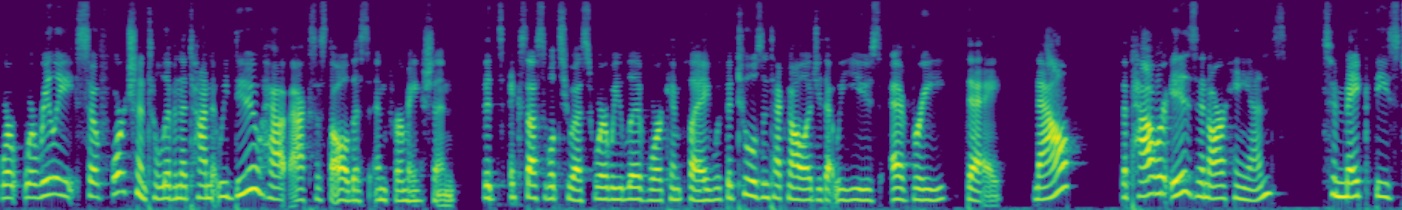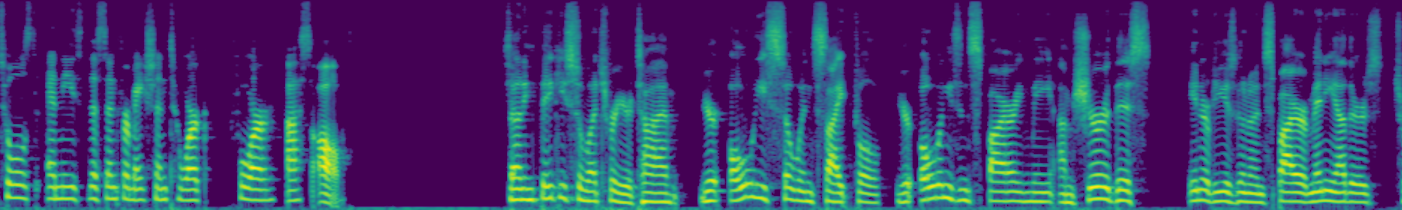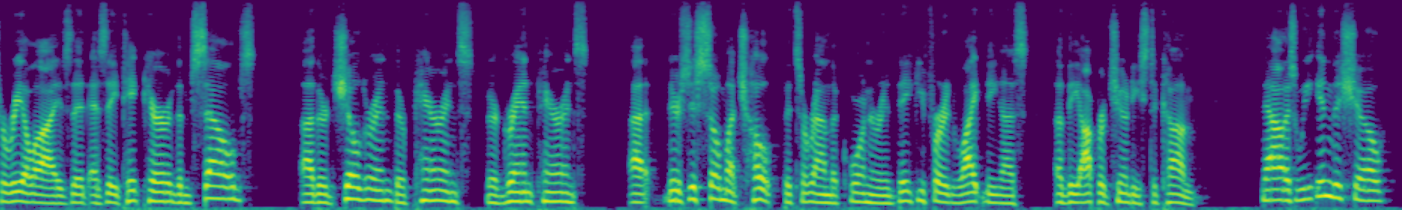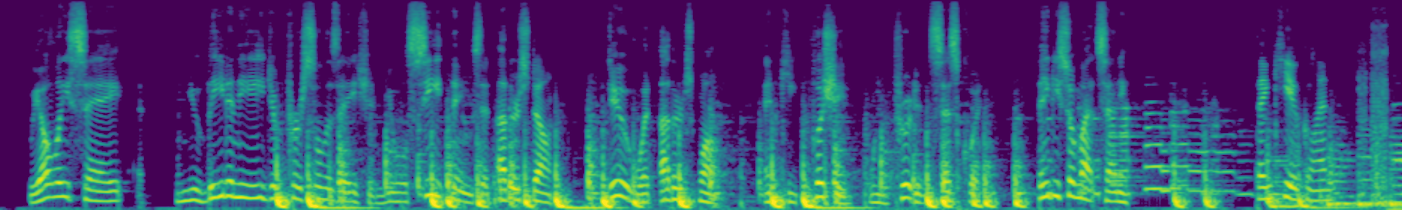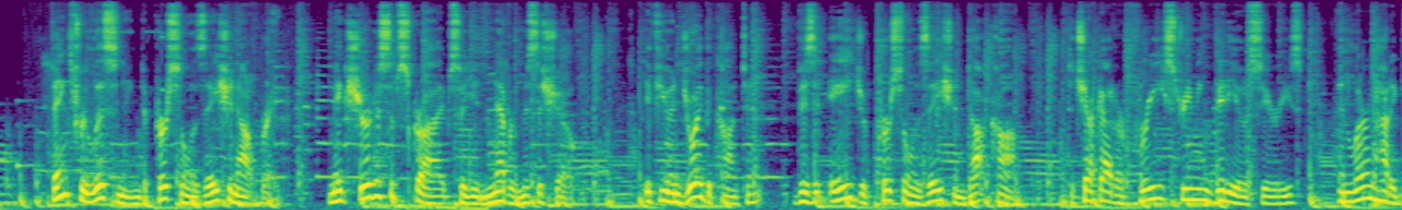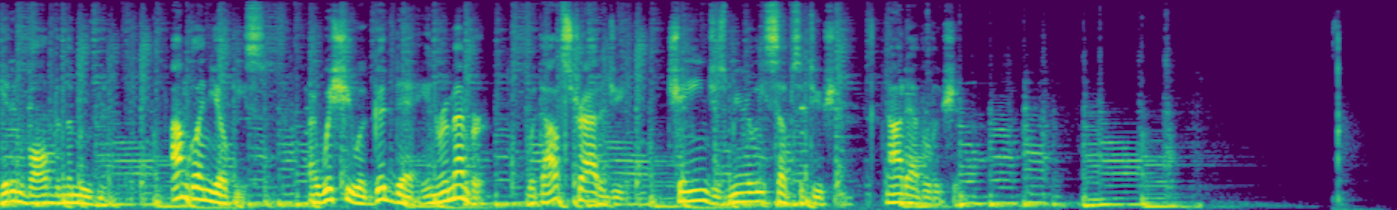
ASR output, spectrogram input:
we're, we're really so fortunate to live in the time that we do have access to all this information that's accessible to us where we live, work, and play with the tools and technology that we use every day. Now, the power is in our hands to make these tools and these this information to work for us all. Sunnie, thank you so much for your time. You're always so insightful. You're always inspiring me. I'm sure this interview is going to inspire many others to realize that as they take care of themselves, uh, their children, their parents, their grandparents, uh, there's just so much hope that's around the corner. And thank you for enlightening us of the opportunities to come. Now, as we end the show, we always say when you lead in the age of personalization, you will see things that others don't, do what others won't and keep pushing when prudence says quit. Thank you so much, Sunnie. Thank you, Glenn. Thanks for listening to Personalization Outbreak. Make sure to subscribe so you never miss a show. If you enjoyed the content, visit ageofpersonalization.com to check out our free streaming video series and learn how to get involved in the movement. I'm Glenn Llopis. I wish you a good day, and remember, without strategy, change is merely substitution not evolution.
